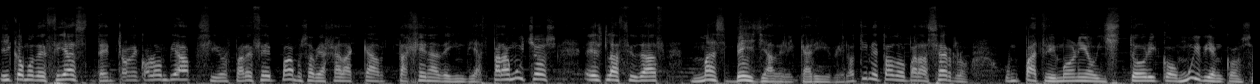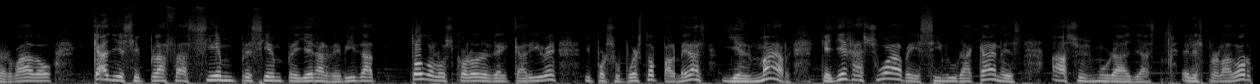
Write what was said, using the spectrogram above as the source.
Y como decías, dentro de Colombia, si os parece, vamos a viajar a Cartagena de Indias. Para muchos es la ciudad más bella del Caribe. Lo tiene todo para serlo. Un patrimonio histórico muy bien conservado, calles y plazas siempre, siempre llenas de vida, todos los colores del Caribe y por supuesto palmeras y el mar, que llega suave, sin huracanes, a sus murallas. El explorador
